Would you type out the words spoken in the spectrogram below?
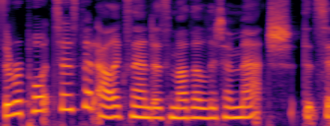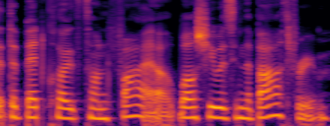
The report says that Alexander's mother lit a match that set the bedclothes on fire while she was in the bathroom,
